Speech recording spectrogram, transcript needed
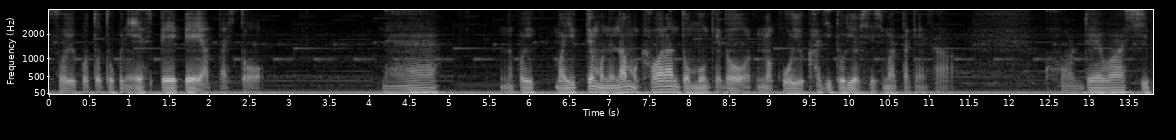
そういうこと。特に SPP やった人。ねえ。こういう、まあ言ってもね、何も変わらんと思うけど、今こういう舵取りをしてしまったけんさ。これは失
